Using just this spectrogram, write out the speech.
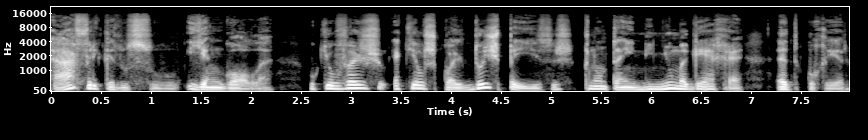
a África do Sul e Angola, o que eu vejo é que ele escolhe dois países que não têm nenhuma guerra a decorrer,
